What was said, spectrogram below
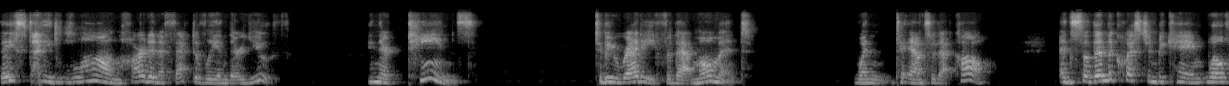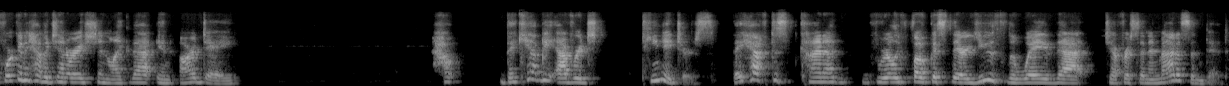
They studied long hard and effectively in their youth in their teens to be ready for that moment when to answer that call. And so then the question became well if we're going to have a generation like that in our day how they can't be average teenagers they have to kind of really focus their youth the way that Jefferson and Madison did.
